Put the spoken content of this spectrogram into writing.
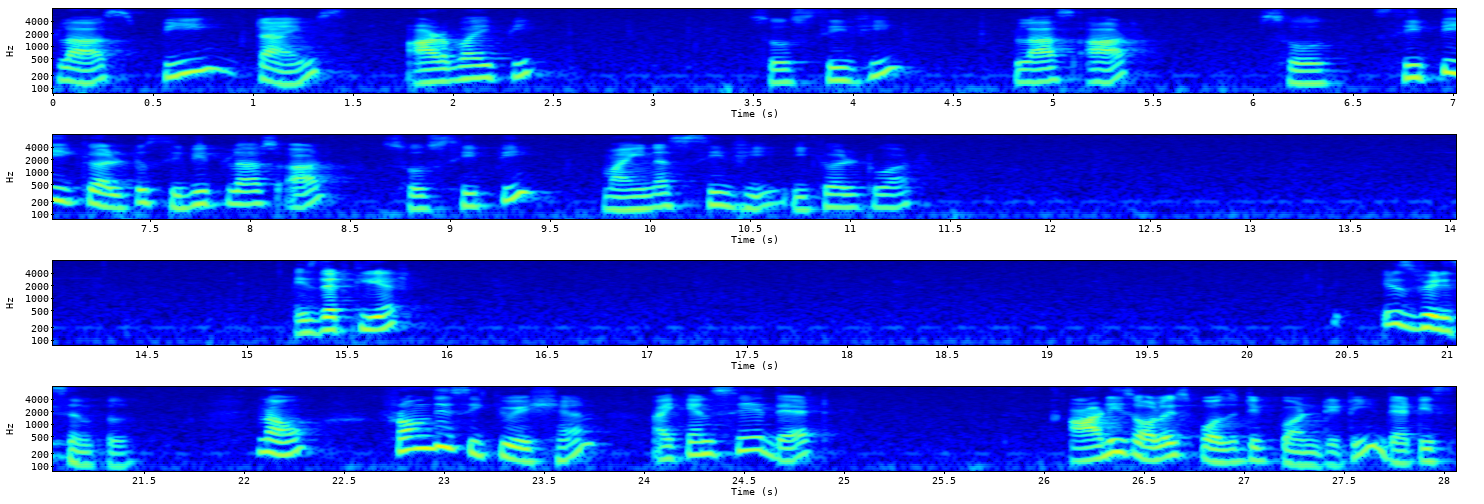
plus P times R by P. So CV plus R. So Cp equal to Cv plus R. So Cp minus Cv equal to R. Is that clear? It is very simple. Now, from this equation, I can say that R is always positive quantity that is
